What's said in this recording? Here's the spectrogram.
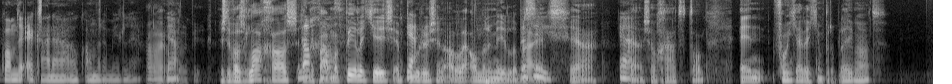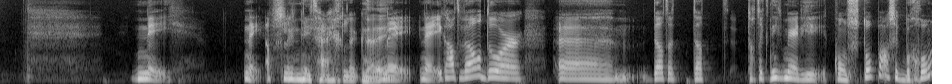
kwam er extra na ook andere middelen. Allerlei Ja. andere pillen. Dus er was lachgas, en er kwamen pilletjes en Ja. poeders en allerlei andere middelen Precies. bij. Ja. Ja. Ja. zo gaat het dan. En vond jij dat je een probleem had? Nee. Nee, absoluut niet eigenlijk. Nee? Nee, nee. ik had wel door ehm, dat, het, dat, dat ik niet meer die kon stoppen als ik begon.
